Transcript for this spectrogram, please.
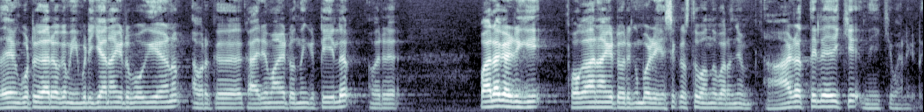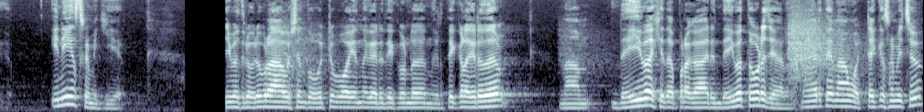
അദ്ദേഹം കൂട്ടുകാരൊക്കെ മീൻ പിടിക്കാനായിട്ട് പോവുകയാണ്. അവർക്ക് കാര്യമായിട്ടൊന്നും കിട്ടിയില്ല. അവർ പല കഴുകി പോകാനായിട്ട് ഒരുങ്ങുമ്പോൾ യേശുക്രിസ്തു വന്ന് പറഞ്ഞു ആഴത്തിലേക്ക് നീക്കി വലയിടുക. ഇനിയും ശ്രമിക്കുക. ജീവിതത്തിൽ ഒരു പ്രാവശ്യം തോറ്റുപോയെന്ന് കരുതിക്കൊണ്ട് നിർത്തിക്കളയരുത്. നാം ദൈവഹിതപ്രകാരം ദൈവത്തോട് ചേർന്ന് നേരത്തെ നാം ഒറ്റയ്ക്ക് ശ്രമിച്ചു.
